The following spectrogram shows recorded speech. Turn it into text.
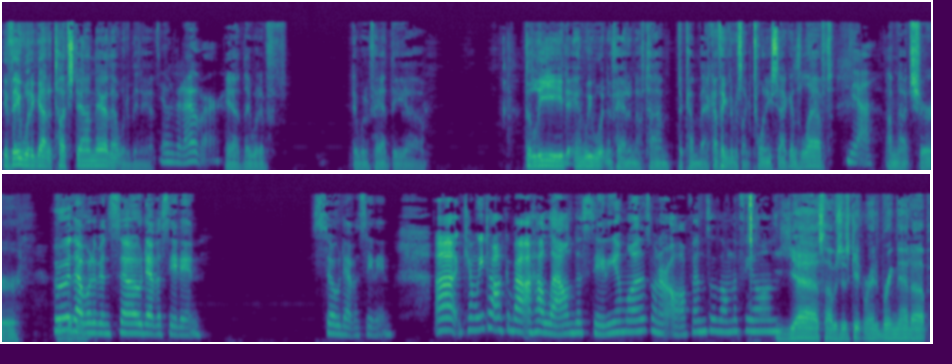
if they would have got a touchdown there, that would have been it. It would have been over. Yeah. They would have, they would have had the, uh, the lead and we wouldn't have had enough time to come back. I think there was like 20 seconds left. Yeah. I'm not sure. Ooh, that would have been so devastating. So devastating. Uh, can we talk about how loud the stadium was when our offense was on the field? Yes, I was just getting ready to bring that up.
